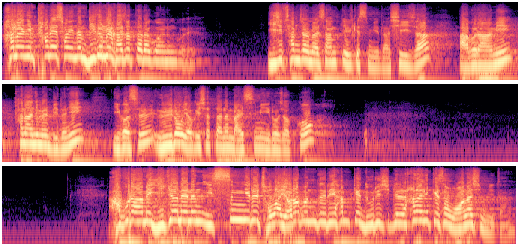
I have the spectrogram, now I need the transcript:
하나님 편에 서 있는 믿음을 가졌다라고 하는 거예요. 23절 말씀 함께 읽겠습니다. 시작. 아브라함이 하나님을 믿으니 이것을 의로 여기셨다는 말씀이 이루어졌고 아브라함의 이겨내는 이 승리를 저와 여러분들이 함께 누리시기를 하나님께서 원하십니다.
